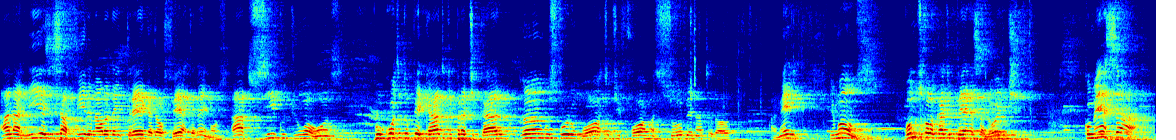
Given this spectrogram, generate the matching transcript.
Ananias e Safira, na hora da entrega da oferta, né, irmãos? Atos 5, de 1 a 11. Por conta do pecado que praticaram, ambos foram mortos de forma sobrenatural. Amém? Irmãos, vamos colocar de pé nessa noite. Começa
